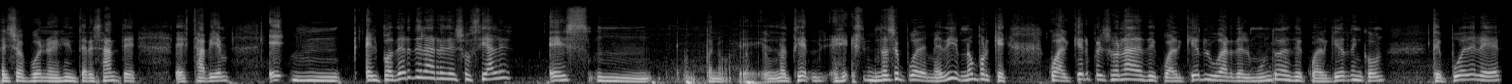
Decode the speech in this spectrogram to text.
Eso es bueno, es interesante, está bien. Eh, mm, el poder de las redes sociales es, mm, bueno, eh, no, eh, no, se puede medir, ¿no? Porque cualquier persona desde cualquier lugar del mundo, desde cualquier rincón, te puede leer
